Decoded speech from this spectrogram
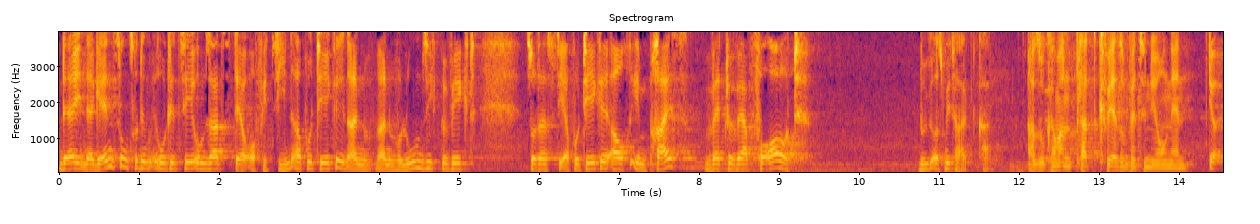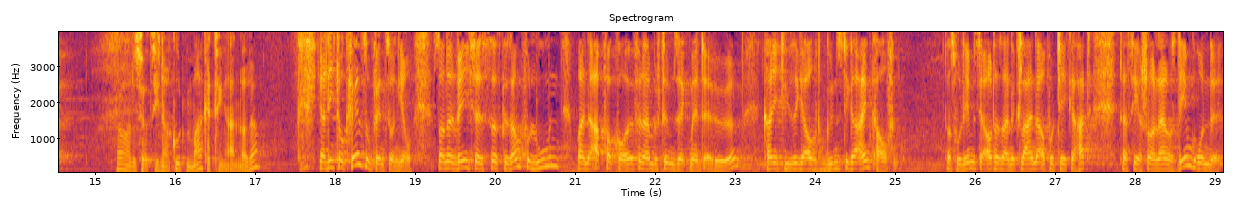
der in Ergänzung zu dem OTC-Umsatz der Offizienapotheke in einem, einem Volumen sich bewegt, sodass die Apotheke auch im Preiswettbewerb vor Ort durchaus mithalten kann. Also kann man platt Quersubventionierung nennen. Ja. Ja, das hört sich nach gutem Marketing an, oder? Ja, nicht nur Quersubventionierung, sondern wenn ich das, das Gesamtvolumen meiner Abverkäufe in einem bestimmten Segment erhöhe, kann ich diese ja auch günstiger einkaufen. Das Problem ist ja auch, dass eine kleine Apotheke hat, dass sie ja schon allein aus dem Grunde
